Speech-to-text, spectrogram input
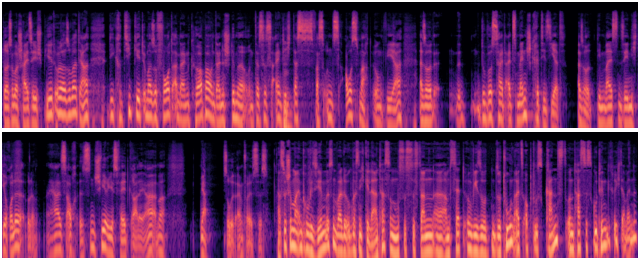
du hast aber scheiße gespielt oder sowas, ja. Die Kritik geht immer sofort an deinen Körper und deine Stimme und das ist eigentlich mhm. das, was uns ausmacht irgendwie, ja. Also du wirst halt als Mensch kritisiert. Also die meisten sehen nicht die Rolle oder ja, ist auch ist ein schwieriges Feld gerade, ja, aber so einfach ist es. Hast du schon mal improvisieren müssen, weil du irgendwas nicht gelernt hast und musstest es dann äh, am Set irgendwie so, so tun, als ob du es kannst und hast es gut hingekriegt am Ende?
